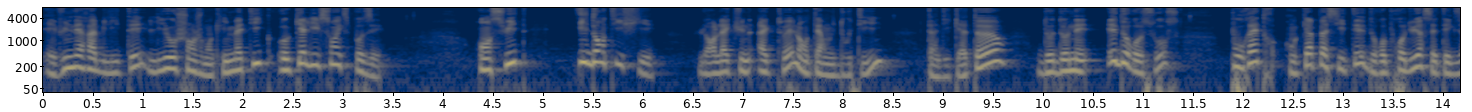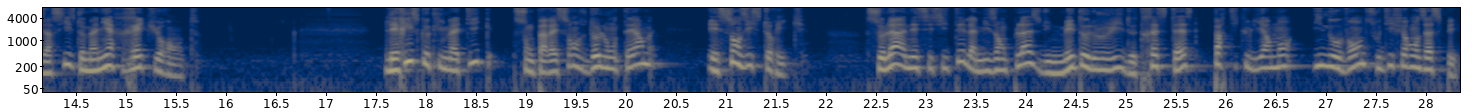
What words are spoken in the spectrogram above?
et vulnérabilités liés au changement climatique auxquels ils sont exposés. Ensuite, identifier leurs lacunes actuelles en termes d'outils, d'indicateurs, de données et de ressources pour être en capacité de reproduire cet exercice de manière récurrente. Les risques climatiques sont par essence de long terme et sans historique. Cela a nécessité la mise en place d'une méthodologie de stress test particulièrement innovante sous différents aspects.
